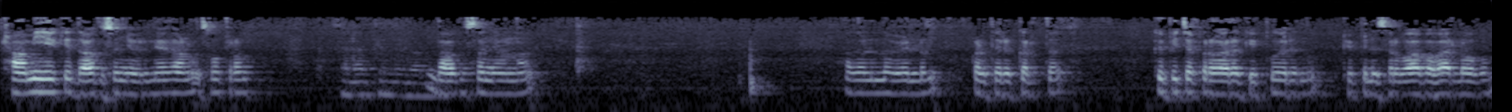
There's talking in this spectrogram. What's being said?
ക്ഷാമീയക്ക് ധാതുസഞ്ജ വരുന്ന ഏതാണ് സൂത്രം. ധാതു ധാതുസഞ്ജ എന്നാൽ അതിൽ നിന്ന് വീണ്ടും കടുത്തിരക്കറുത്ത് കിപ്പിച്ച പ്രകാരം കിപ്പ് വരുന്നു. കിപ്പിന് സർവാപഹാര ലോകം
